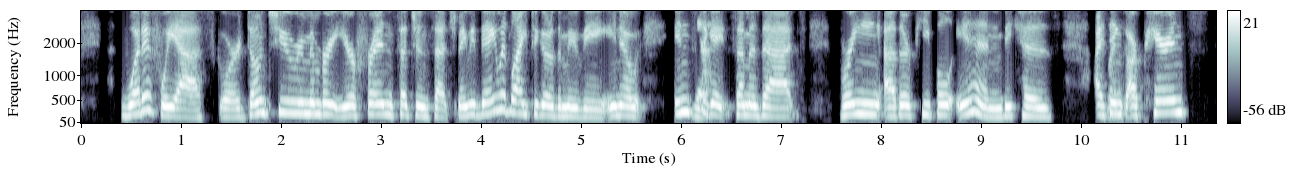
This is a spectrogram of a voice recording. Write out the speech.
what if we ask or don't you remember your friend such and such maybe they would like to go to the movie you know instigate yes. some of that bringing other people in because i think right. our parents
